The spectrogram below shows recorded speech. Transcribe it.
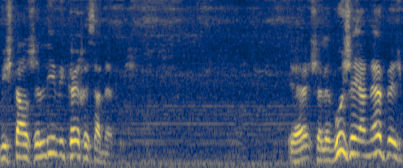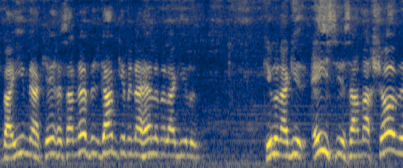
משתלשלים מכיכס הנפש. שלבושי הנפש באים מהכיכס הנפש גם כמן ההלם אל הגילוי. כאילו נגיד, אייסיס המחשובה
